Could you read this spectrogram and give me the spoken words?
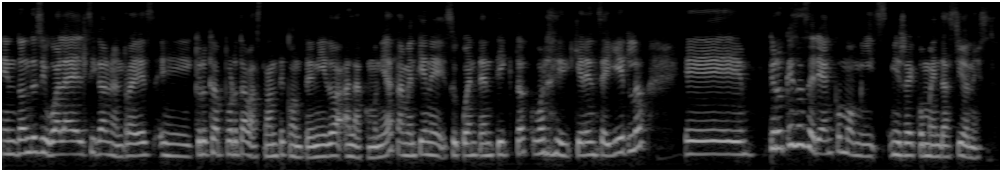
Entonces, igual a él síganlo en redes. Eh, creo que aporta bastante contenido a la comunidad. También tiene su cuenta en TikTok por si quieren seguirlo. Eh, creo que esas serían como mis, mis recomendaciones.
